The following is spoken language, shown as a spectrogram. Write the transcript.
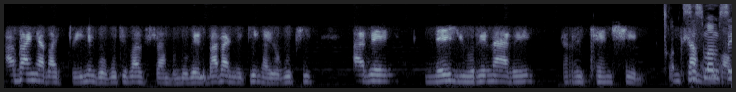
Abanye abagcini ngokuthi bazihlambulukele baba nenkinga yokuthi abe ne-urinary retention. Umhlambuluko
